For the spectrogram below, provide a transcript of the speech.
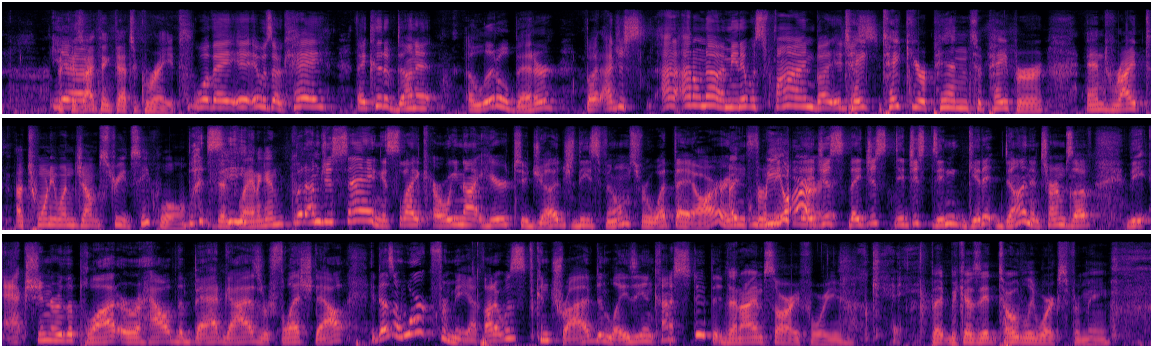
Because Yeah. I think that's great. Well, they it, it was okay. They could have done it a little better, but I just I, I don't know. I mean, it was fine, but it Take just take your pen to paper and write a 21 Jump Street sequel, but Ben see, Flanagan. But I'm just saying, it's like, are we not here to judge these films for what they are? And for me, are. they just, they just, it just didn't get it done in terms of the action or the plot or how the bad guys are fleshed out. It doesn't work for me. I thought it was contrived and lazy and kind of stupid. Then I am sorry for you. Okay. But because it totally works for me.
